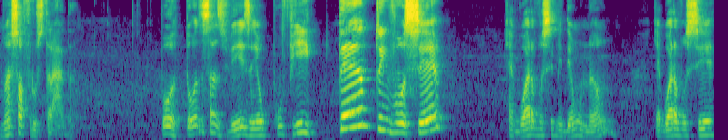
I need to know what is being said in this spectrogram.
Não é só frustrada. Pô, todas essas vezes eu confiei tanto em você que agora você me deu um não que agora você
